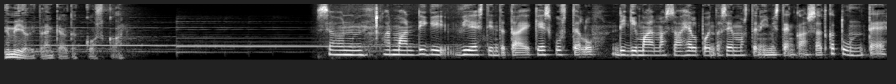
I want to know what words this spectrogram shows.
Hymiöitä en käytä koskaan. Se on varmaan digiviestintä tai keskustelu digimaailmassa on helpointa semmoisten ihmisten kanssa, jotka tuntee.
